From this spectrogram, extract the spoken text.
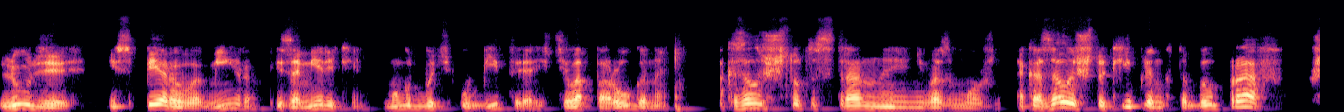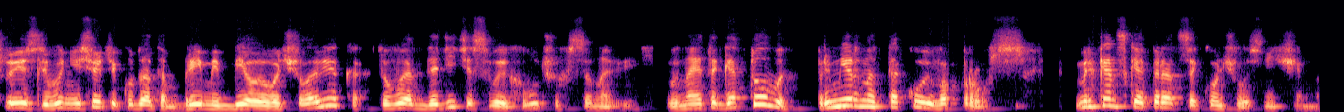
люди из первого мира, из Америки, могут быть убиты, а их тела поруганы. Оказалось, что-то странное невозможно. Оказалось, что Киплинг-то был прав что если вы несете куда-то бремя белого человека, то вы отдадите своих лучших сыновей. Вы на это готовы? Примерно такой вопрос. Американская операция кончилась ничем.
